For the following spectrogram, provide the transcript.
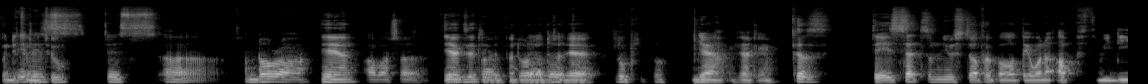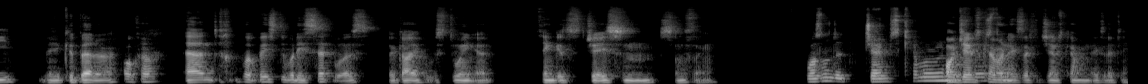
2022. is this uh, Pandora Yeah, avatar. Yeah, exactly, the? Pandora the, avatar, the yeah. blue people. yeah, exactly. Because they said some new stuff about they want to up 3D, make it better. Okay. And but basically what he said was the guy who's doing it, I think it's Jason something. Wasn't it James Cameron? Oh, James Cameron, one? exactly. James Cameron, exactly.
